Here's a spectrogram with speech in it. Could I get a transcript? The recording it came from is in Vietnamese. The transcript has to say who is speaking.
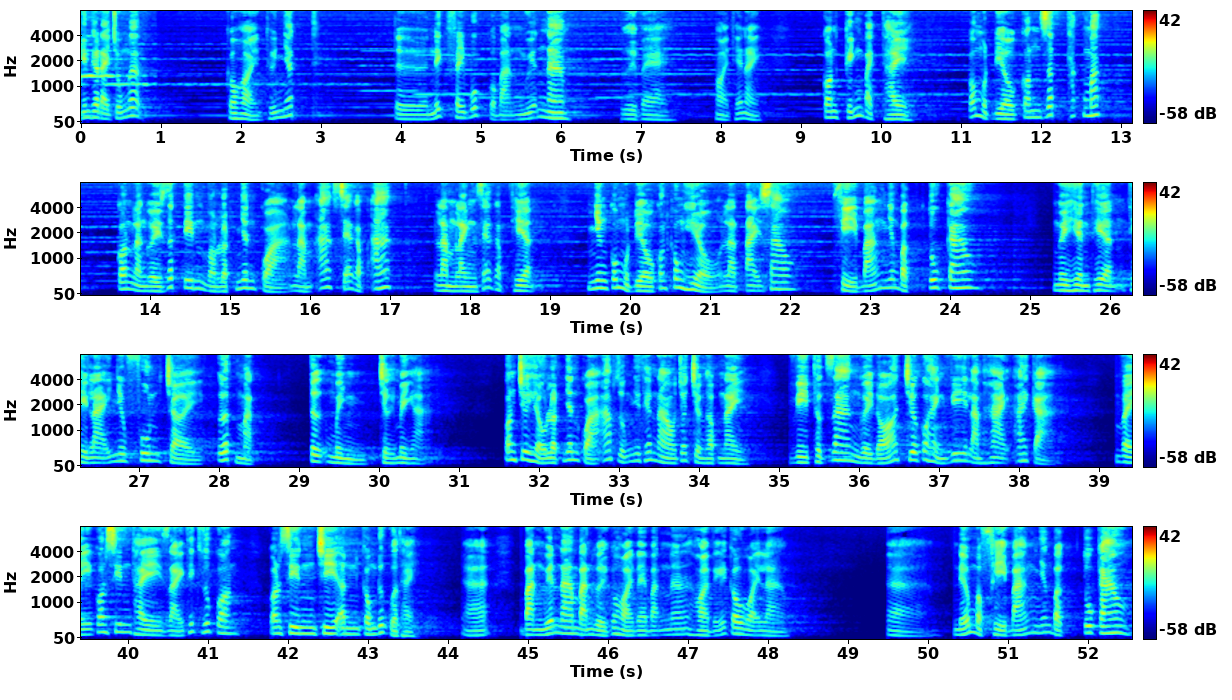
Speaker 1: Kính thưa đại chúng, câu hỏi thứ nhất từ nick Facebook của bạn Nguyễn Nam gửi về hỏi thế này. Con kính bạch Thầy, có một điều con rất thắc mắc. Con là người rất tin vào luật nhân quả, làm ác sẽ gặp ác, làm lành sẽ gặp thiện. Nhưng có một điều con không hiểu là tại sao phỉ báng những bậc tu cao, người hiền thiện thì lại như phun trời ướt mặt, tự mình chửi mình ạ. À. Con chưa hiểu luật nhân quả áp dụng như thế nào cho trường hợp này vì thực ra người đó chưa có hành vi làm hại ai cả. Vậy con xin Thầy giải thích giúp con. Con xin tri ân công đức của Thầy. À, bạn Nguyễn Nam, bạn gửi câu hỏi về, bạn ờ, hỏi về cái câu gọi là à, nếu mà phỉ báng những bậc tu cao,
